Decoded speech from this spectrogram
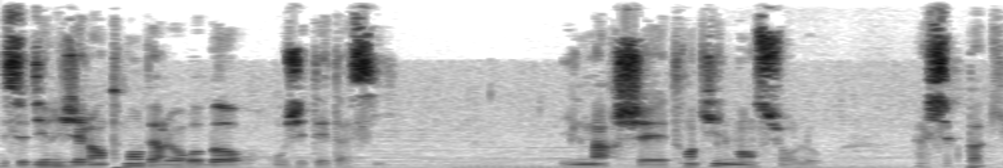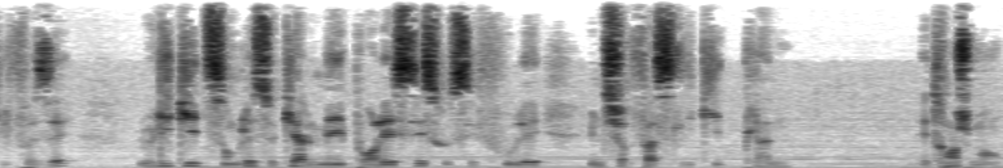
et se dirigeait lentement vers le rebord où j'étais assis. Il marchait tranquillement sur l'eau. À chaque pas qu'il faisait, le liquide semblait se calmer pour laisser sous ses foulées une surface liquide plane. Étrangement,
